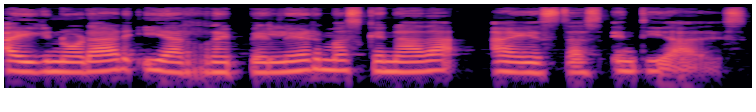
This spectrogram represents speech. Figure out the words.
a ignorar y a repeler más que nada a estas entidades.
